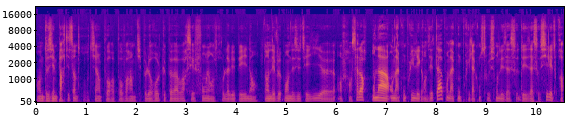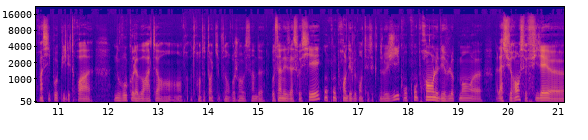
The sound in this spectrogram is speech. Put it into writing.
en deuxième partie de cet entretien pour, pour voir un petit peu le rôle que peuvent avoir ces fonds et entre autres la BPI dans, dans le développement des ETI en France. Alors, on a, on a compris les grandes étapes, on a compris la construction des, des associés, les trois principaux, puis les trois nouveaux collaborateurs en, entre, temps qui vous ont rejoint au sein, de, au sein des associés. On comprend le développement technologique, on comprend le développement, euh, l'assurance, ce filet euh,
